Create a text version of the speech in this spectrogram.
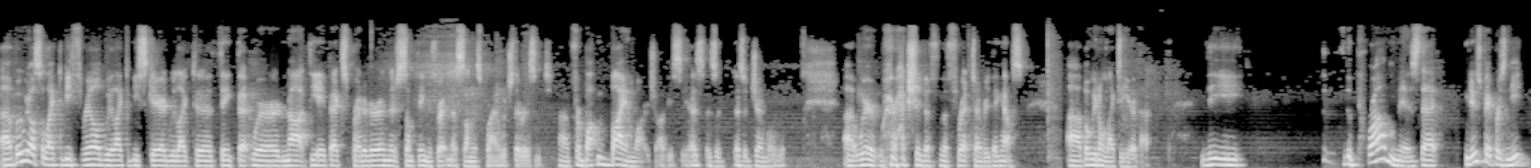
Uh, but we also like to be thrilled. We like to be scared. We like to think that we're not the apex predator and there's something to threaten us on this planet, which there isn't. Uh, for by, by, and large, obviously, as, as a as a general rule, uh, we're we're actually the, the threat to everything else. Uh, but we don't like to hear that. the The problem is that newspapers need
